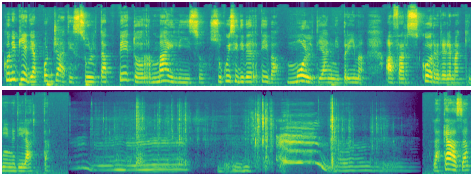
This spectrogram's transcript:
con i piedi appoggiati sul tappeto ormai liso su cui si divertiva molti anni prima a far scorrere le macchinine di latta. La casa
